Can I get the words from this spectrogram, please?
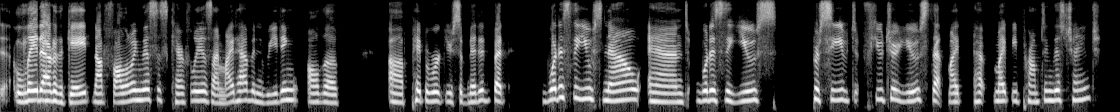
uh, laid out of the gate, not following this as carefully as I might have in reading all the uh, paperwork you submitted, but what is the use now and what is the use, perceived future use that might have, might be prompting this change?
